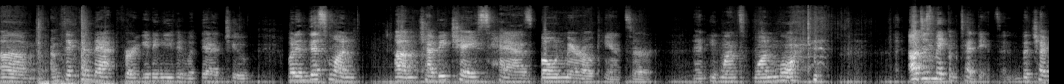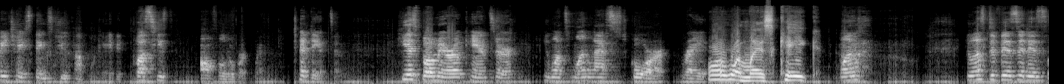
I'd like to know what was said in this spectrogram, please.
Um, I'm thinking that for getting even with Dad too. But in this one, um, Chevy Chase has bone marrow cancer, and he wants one more. I'll just make him Ted Danson. The Chevy Chase thing's too complicated. Plus, he's awful to work with. Ted Danson. He has bone marrow cancer. He wants one last score, right? Or one last cake. One. He wants to visit his.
